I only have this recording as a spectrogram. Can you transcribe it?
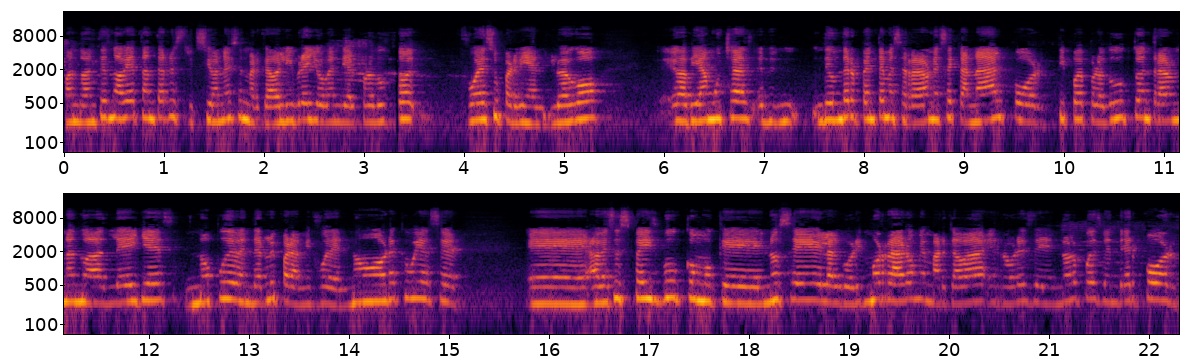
cuando antes no había tantas restricciones en Mercado Libre, yo vendía el producto, fue súper bien. Luego había muchas, de un de repente me cerraron ese canal por tipo de producto, entraron unas nuevas leyes, no pude venderlo y para mí fue de, no, ahora qué voy a hacer. Eh, a veces Facebook como que, no sé, el algoritmo raro me marcaba errores de no lo puedes vender por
